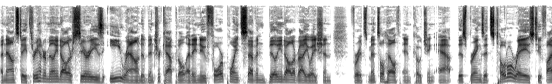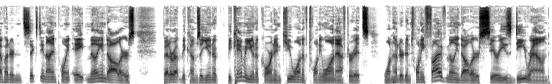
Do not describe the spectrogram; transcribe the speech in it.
announced a $300 million Series E round of venture capital at a new $4.7 billion valuation for its mental health and coaching app. This brings its total raise to $569.8 million. BetterUp becomes a uni- became a unicorn in Q1 of 21 after its $125 million Series D round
